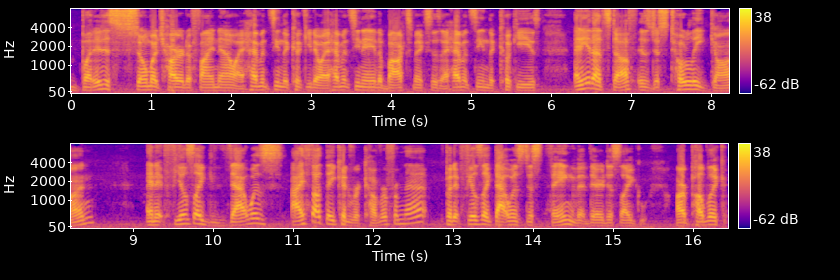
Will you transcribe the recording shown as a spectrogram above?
but it is so much harder to find now. I haven't seen the cookie dough. I haven't seen any of the box mixes. I haven't seen the cookies. Any of that stuff is just totally gone. And it feels like that was. I thought they could recover from that, but it feels like that was just thing that they're just like our public,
